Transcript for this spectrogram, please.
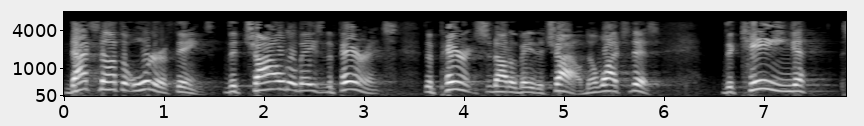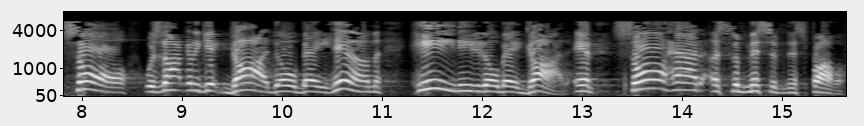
that's not the order of things. The child obeys the parents. The parents should not obey the child. Now watch this. The king Saul was not going to get God to obey him. He needed to obey God. And Saul had a submissiveness problem.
